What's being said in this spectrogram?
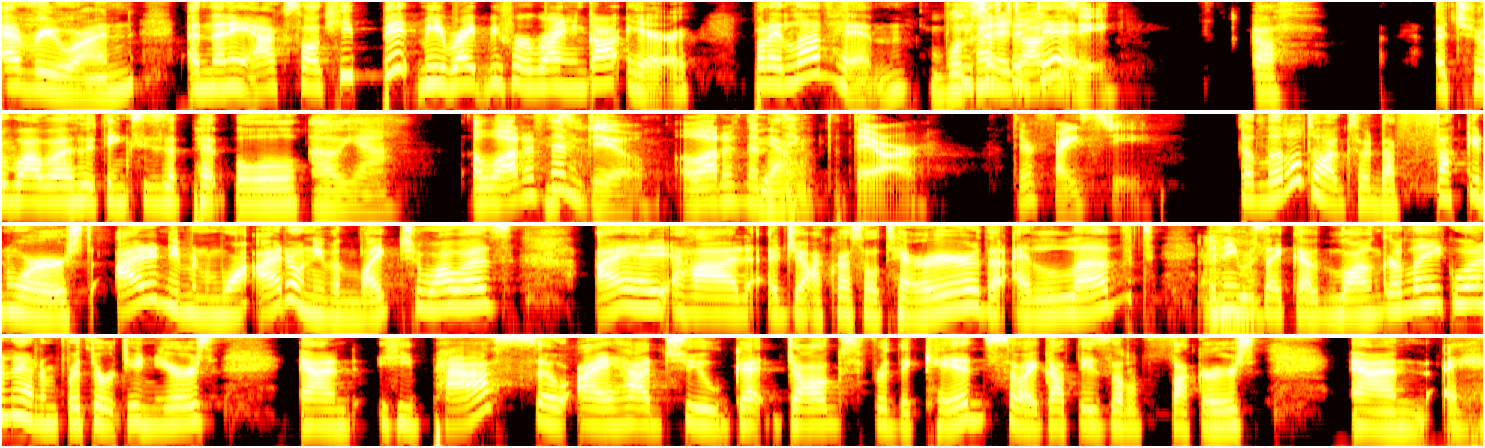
everyone, and then he acts like he bit me right before Ryan got here. But I love him. what He's kind of dog is he? A Chihuahua who thinks he's a pit bull. Oh yeah. A lot of them do. A lot of them Yeah. think that they are. They're feisty. The little dogs are the fucking worst. I didn't even want. I don't even like Chihuahuas. I had a Jack Russell Terrier that I loved, and he Mhm. was like a longer leg one. I had him for 13 years, and he passed. So I had to get dogs for the kids. So I got these little fuckers, and I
